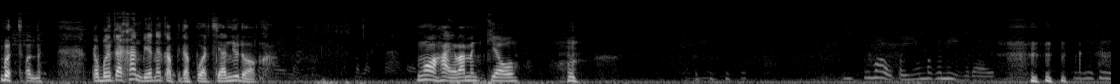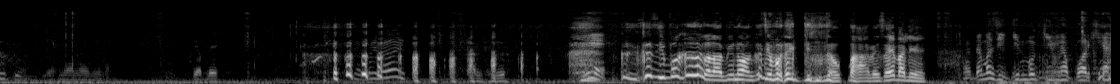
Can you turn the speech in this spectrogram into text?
เบิดทนกับเบิ้งแต่ขั้นเบียดนะกับปิดตะปวดเขียนอยู่ดอกง้อให้ว่ามันเกี่ยวเว้าไปยังมันก็หนีก็ได้ซื่อๆตัวเสียบแม่นเลยนี่นะเสียบเลยเดี๋ยวไปเลยตันถือนี่ก็ก็สิบ่คือแล้วล่ะพี่น้องก็สิบ่ได้กินดอกปลาไปใส่บัดนี้แต่มันสิกินบ่กินครับปวดแขน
